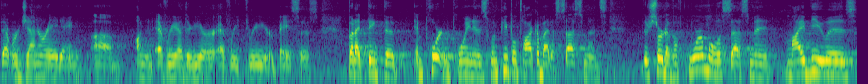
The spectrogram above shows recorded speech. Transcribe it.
that we're generating um, on an every other year or every three year basis. But I think the important point is when people talk about assessments, there's sort of a formal assessment. My view is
